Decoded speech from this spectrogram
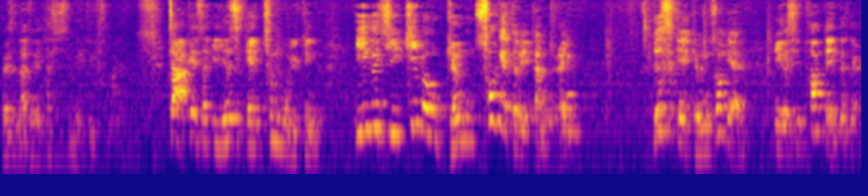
그래서 나중에 다시 설명해 주겠습니다. 자, 그래서 이 여섯 개 천부 육경입니다. 이것이 기본 경 속에 들어있다는 거예요. 여섯 개의 경 속에 이것이 포함되어 있는 거예요.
